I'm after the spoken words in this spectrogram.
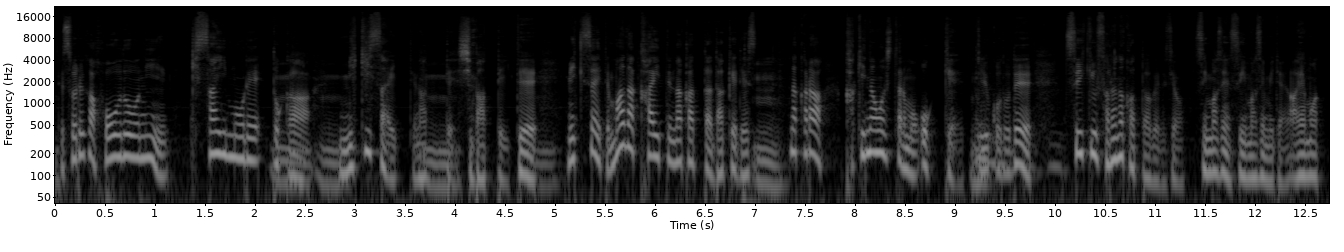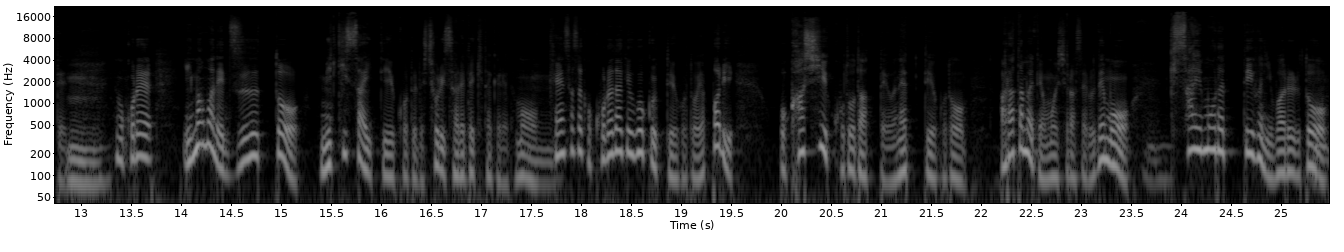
で、それが報道に記載漏れとか、未記載ってなってしまっていて、未記載ってまだ書いてなかっただけです。だから書き直したらもう OK っていうことで、追求されなかったわけですよ。すいません、すいませんみたいな、謝って。でもこれ、今までずっと未記載っていうことで処理されてきたけれども、検察がこれだけ動くっていうことは、やっぱりおかしいことだったよねっていうことを改めて思い知らせる。でも、記載漏れっていうふうに言われると、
